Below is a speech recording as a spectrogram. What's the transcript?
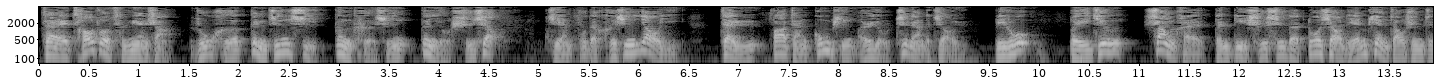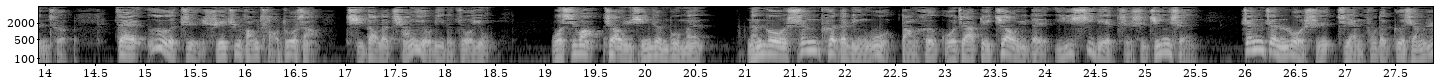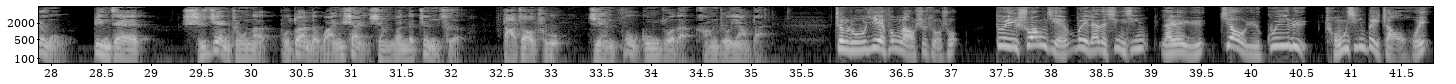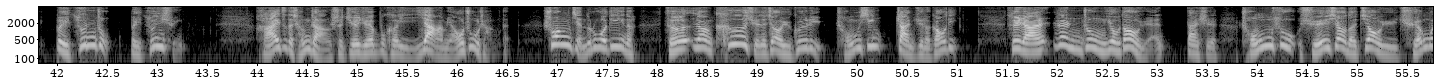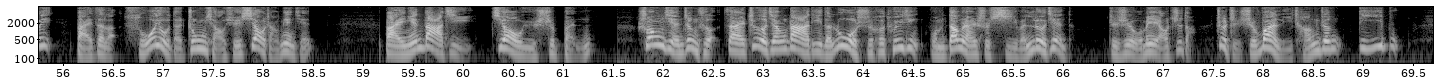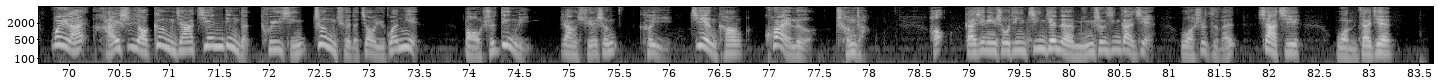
在操作层面上，如何更精细、更可行、更有实效？减负的核心要义在于发展公平而有质量的教育。比如，北京、上海等地实施的多校连片招生政策，在遏制学区房炒作上起到了强有力的作用。我希望教育行政部门能够深刻地领悟党和国家对教育的一系列指示精神，真正落实减负的各项任务，并在实践中呢不断地完善相关的政策，打造出减负工作的杭州样板。正如叶峰老师所说，对双减未来的信心来源于教育规律重新被找回、被尊重、被遵循。孩子的成长是决绝不可以揠苗助长的，双减的落地呢？则让科学的教育规律重新占据了高地。虽然任重又道远，但是重塑学校的教育权威摆在了所有的中小学校长面前。百年大计，教育是本。双减政策在浙江大地的落实和推进，我们当然是喜闻乐见的。只是我们也要知道，这只是万里长征第一步，未来还是要更加坚定地推行正确的教育观念，保持定力，让学生可以健康快乐。成长，好，感谢您收听今天的民生新干线，我是子文，下期我们再见。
